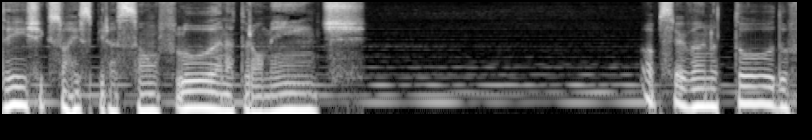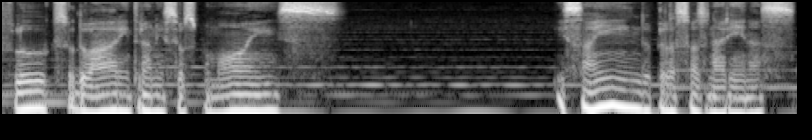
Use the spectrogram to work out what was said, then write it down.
Deixe que sua respiração flua naturalmente, observando todo o fluxo do ar entrando em seus pulmões e saindo pelas suas narinas.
